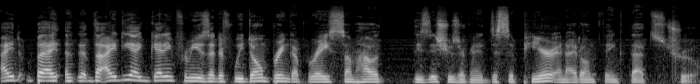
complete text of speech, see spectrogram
I but I, uh, the idea I'm getting from you is that if we don't bring up race, somehow these issues are going to disappear, and I don't think that's true.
